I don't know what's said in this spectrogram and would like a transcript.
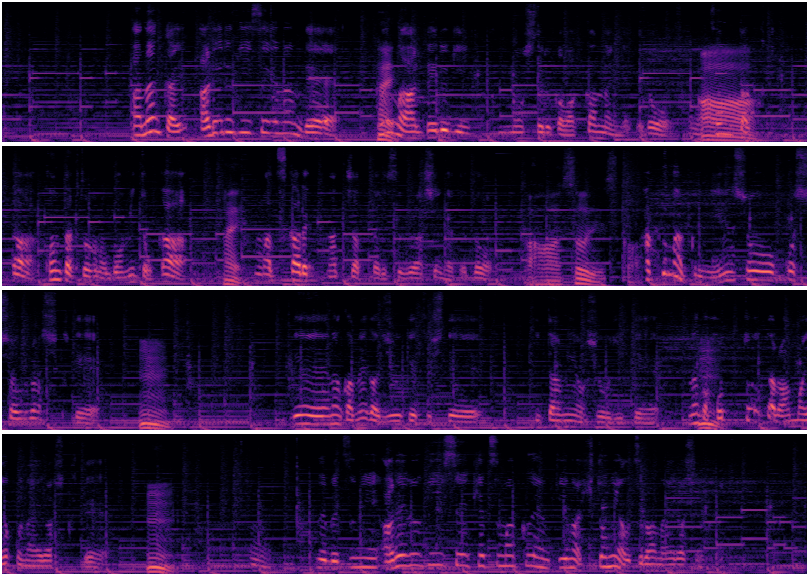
あなんかアレルギー性なんで、はい。何のアレルギーに反応してるかわかんないんだけどそのコンタクトとかコンタクトのゴミとか、はい。まあ、疲れになっちゃったりするらしいんだけどああ、そうですか。角膜に炎症を起こしちゃうらしくてうん。でなんか目が充血して痛みを生じてなんかほっといたらあんま良くないらしくて、うん。うん、で別にアレルギー性結膜炎っていうのは人にはうつらないらしいの。ね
